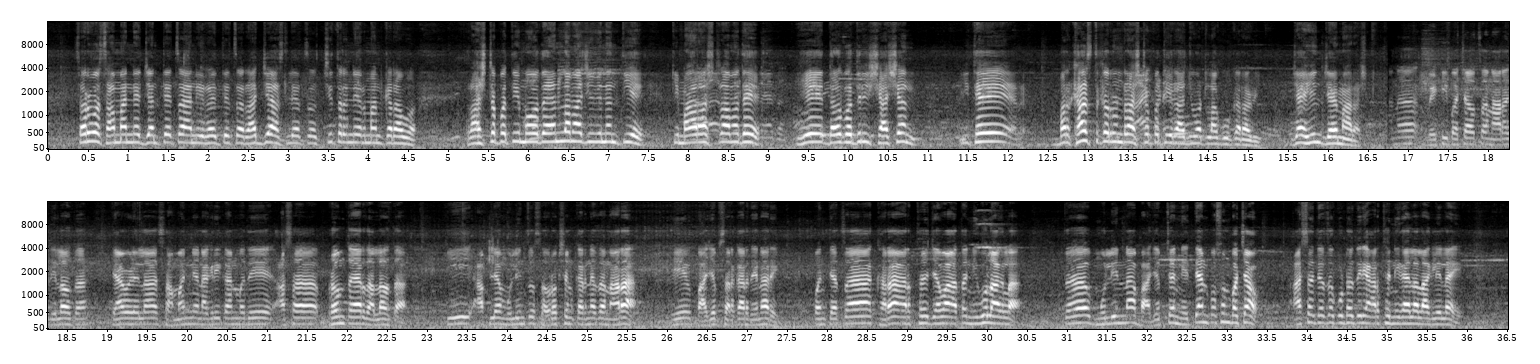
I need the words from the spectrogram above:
सर्वसामान्य जनतेचं आणि रयतेचं राज्य असल्याचं चित्र निर्माण करावं. राष्ट्रपती महोदयांना माझी विनंती आहे की महाराष्ट्रामध्ये हे दळभद्री शासन इथे बरखास्त करून राष्ट्रपती राजवट लागू करावी. जय हिंद जय महाराष्ट्र. बेटी बचावचा नारा दिला होता. त्यावेळेला सामान्य नागरिकांमध्ये असा भ्रम तयार झाला होता की आपल्या मुलींचं संरक्षण करण्याचा नारा हे भाजप सरकार देणार आहे. पण त्याचा खरा अर्थ जेव्हा आता निघू लागला तर मुलींना भाजपच्या नेत्यांपासून बचाव असं त्याचा कुठंतरी अर्थ निघायला लागलेला आहे.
